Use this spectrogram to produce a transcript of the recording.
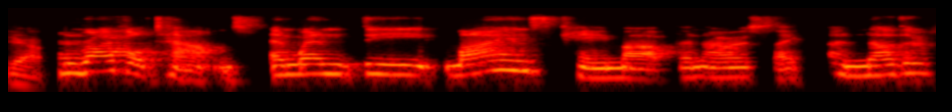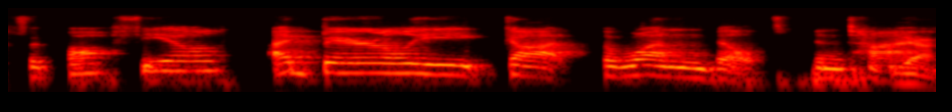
Yeah. and rival towns. And when the Lions came up, and I was like, another football field? I barely got the one built in time. Yeah.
